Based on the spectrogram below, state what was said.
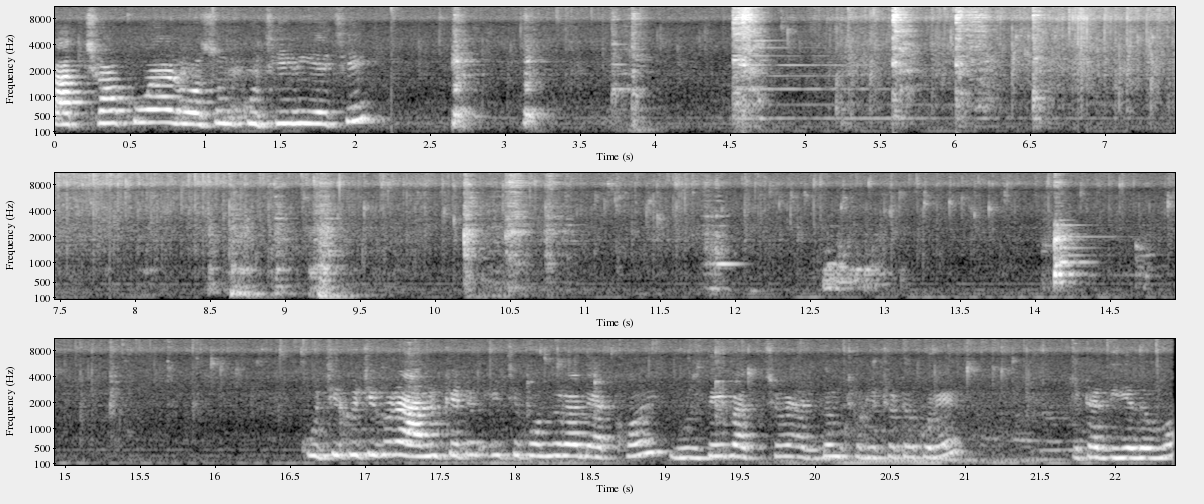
পাঁচ ছ কোয়া রসুন কুচিয়ে নিয়েছি। কুচি কুচি করে আলু কেটে নিয়েছি বন্ধুরা, দেখো, বুঝতেই পারছ, একদম ছোট ছোট করে। এটা দিয়ে দেবো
